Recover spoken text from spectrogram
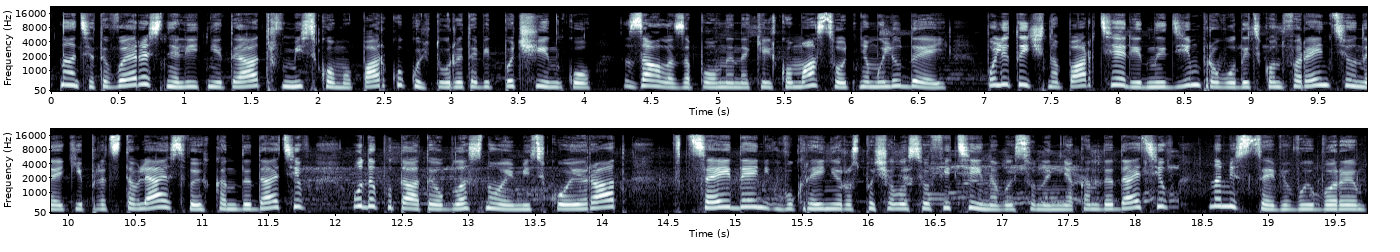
15 вересня літній театр в міському парку культури та відпочинку. Зала заповнена кількома сотнями людей. Політична партія Рідний дім проводить конференцію, на якій представляє своїх кандидатів у депутати обласної міської рад. В цей день в Україні розпочалося офіційне висунення кандидатів на місцеві вибори.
